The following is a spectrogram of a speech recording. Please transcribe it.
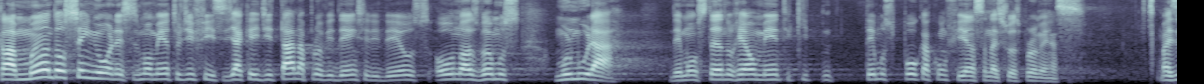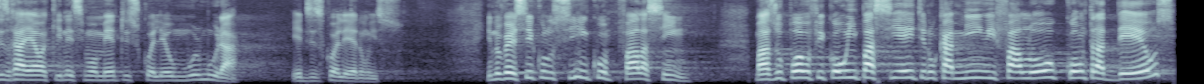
clamando ao Senhor nesses momentos difíceis e acreditar na providência de Deus, ou nós vamos murmurar, demonstrando realmente que temos pouca confiança nas suas promessas. Mas Israel, aqui nesse momento, escolheu murmurar. Eles escolheram isso. E no versículo 5 fala assim: Mas o povo ficou impaciente no caminho e falou contra Deus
